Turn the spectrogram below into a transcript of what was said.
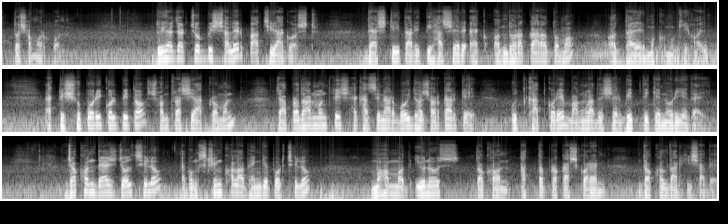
আত্মসমর্পণ। দুই হাজার চব্বিশ সালের পাঁচই আগস্ট, দেশটি তার ইতিহাসের এক অন্ধকারতম অধ্যায়ের মুখোমুখি হয়। একটি সুপরিকল্পিত সন্ত্রাসী আক্রমণ, যা প্রধানমন্ত্রী শেখ হাসিনার বৈধ সরকারকে উৎখাত করে বাংলাদেশের ভিত্তিকে নড়িয়ে দেয়। যখন দেশ জ্বলছিল এবং শৃঙ্খলা ভেঙে পড়ছিল, মোহাম্মদ ইউনুস তখন আত্মপ্রকাশ করেন দখলদার হিসাবে।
